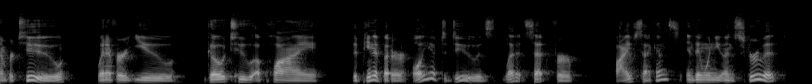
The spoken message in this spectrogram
Number two, whenever you go to apply the peanut butter, all you have to do is let it set for five seconds, and then when you unscrew it,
